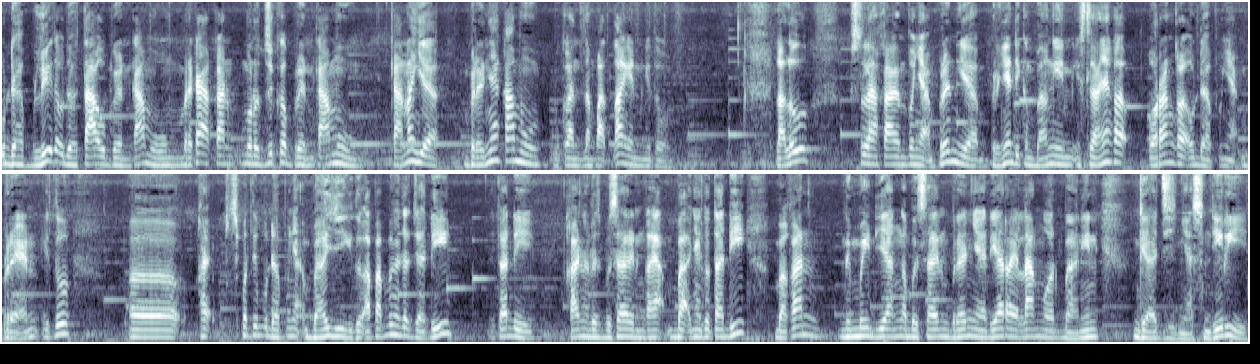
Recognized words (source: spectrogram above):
udah beli atau udah tahu brand kamu mereka akan merujuk ke brand kamu. Karena ya brandnya kamu bukan tempat lain gitu. Lalu setelah kalian punya brand ya brandnya dikembangin. Istilahnya kalau orang kalau udah punya brand itu eh, kayak seperti udah punya bayi gitu. Apa pun yang terjadi itu tadi kalian harus besarin. Kayak mbaknya itu tadi bahkan demi dia ngebesarin brandnya dia rela ngorbanin gajinya sendiri.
